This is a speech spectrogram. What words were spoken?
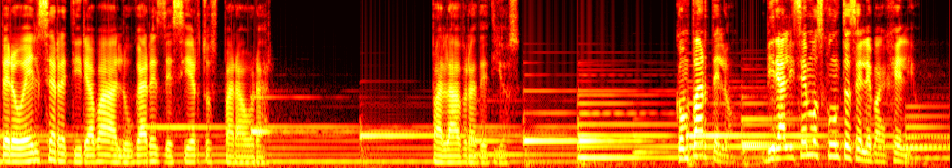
Pero él se retiraba a lugares desiertos para orar. Palabra de Dios. Compártelo, viralicemos juntos el Evangelio.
